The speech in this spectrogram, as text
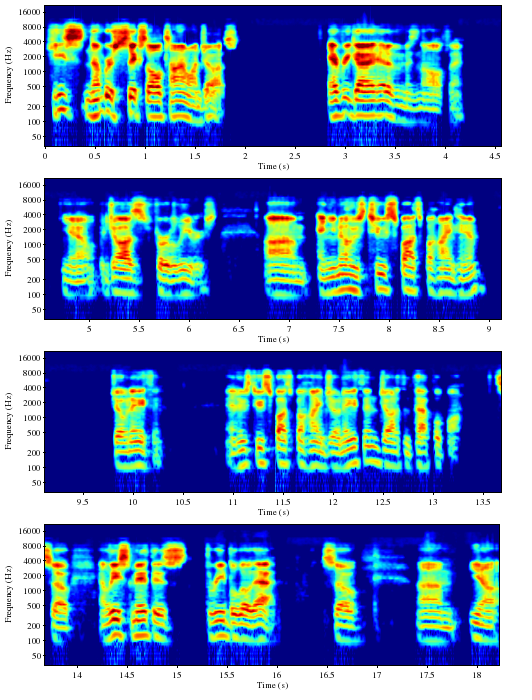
He's number six all time on Jaws. Every guy ahead of him is in the Hall of Fame. You know, Jaws for relievers. Um, and you know who's two spots behind him? Joe Nathan. And who's two spots behind Joe Nathan? Jonathan Papelbon. So, and Lee Smith is three below that. So, Um, you know,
